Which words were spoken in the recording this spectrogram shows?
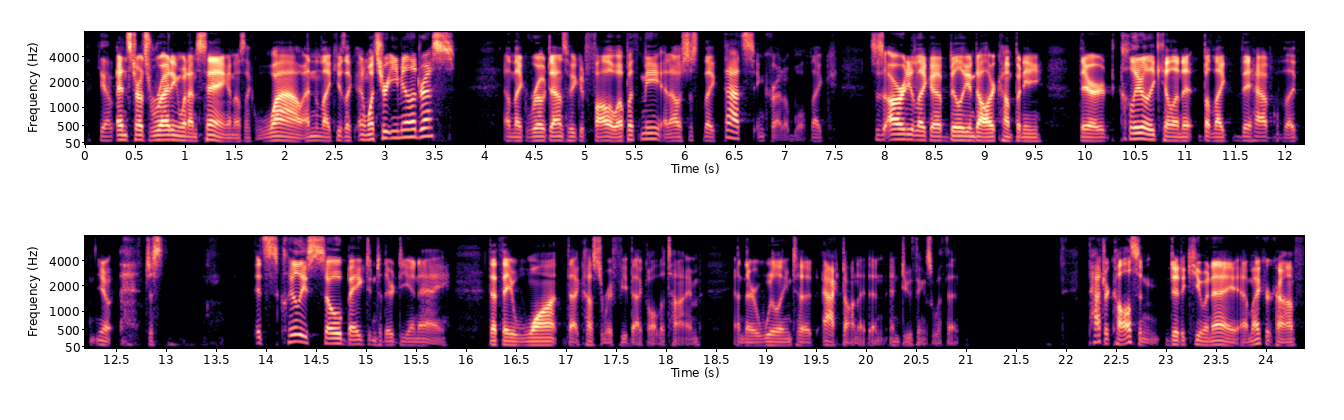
yep, and starts writing what I'm saying. And I was like, "Wow!" And then like he was like, "And what's your email address?" And like wrote down so he could follow up with me. And I was just like, "That's incredible!" Like this is already like a billion dollar company. They're clearly killing it, but like they have like you know just it's clearly so baked into their DNA that they want that customer feedback all the time and they're willing to act on it and, and do things with it. Patrick Collison did a Q&A at MicroConf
